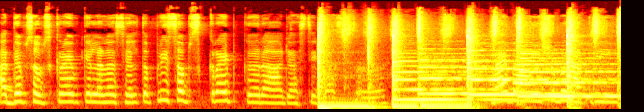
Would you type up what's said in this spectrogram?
अद्याप सबस्क्राईब केलं नसेल तर प्लीज सबस्क्राईब करा. जास्तीत जास्त. बाय बाय शुभरात्री.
